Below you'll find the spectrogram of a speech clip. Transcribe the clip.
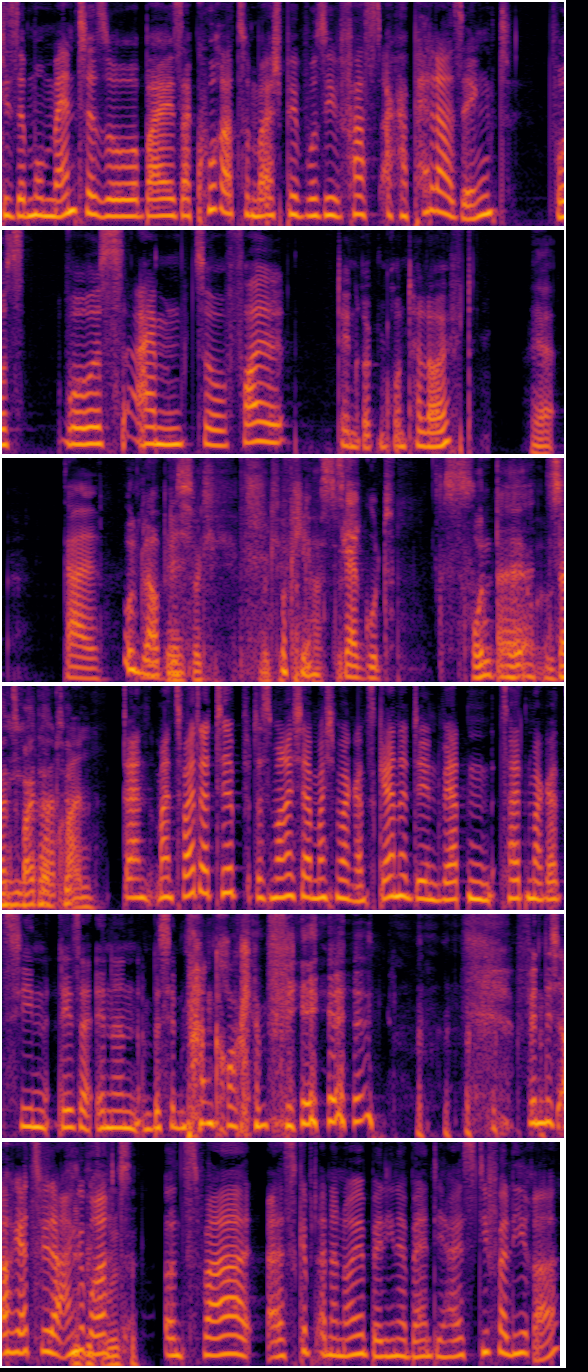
diese Momente, so bei Sakura zum Beispiel, wo sie fast a cappella singt, wo es- wo es einem so voll den Rücken runterläuft. Ja, Geil. das Unglaublich. ist wirklich, wirklich Okay. fantastisch. Sehr gut. Und, äh, und dein zweiter Tipp? rein. Dein, mein zweiter Tipp, das mache ich ja manchmal ganz gerne, den werten Zeitmagazin-LeserInnen ein bisschen Punkrock empfehlen. Finde ich auch jetzt wieder angebracht. Und zwar, es gibt eine neue Berliner Band, die heißt Die Verlierer.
